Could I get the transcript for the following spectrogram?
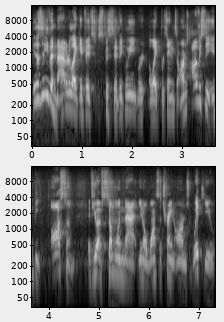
it doesn't even matter like if it's specifically like pertaining to arms. Obviously, it'd be awesome if you have someone that, you know, wants to train arms with you,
